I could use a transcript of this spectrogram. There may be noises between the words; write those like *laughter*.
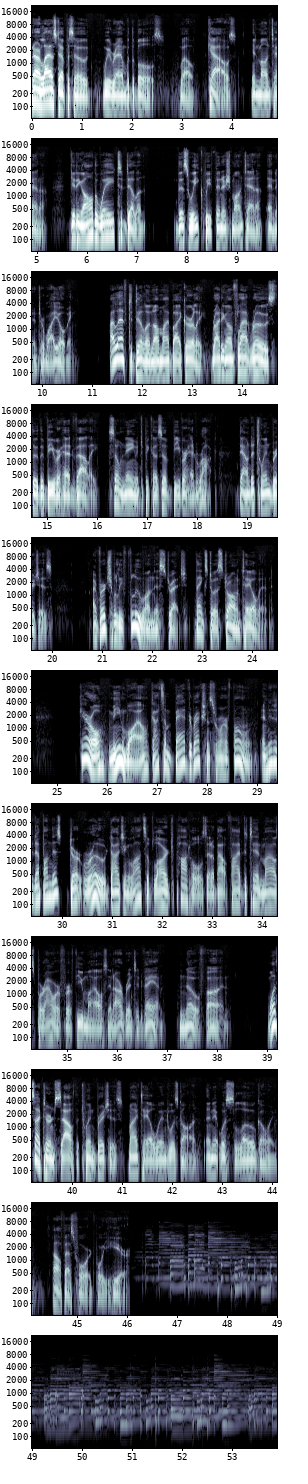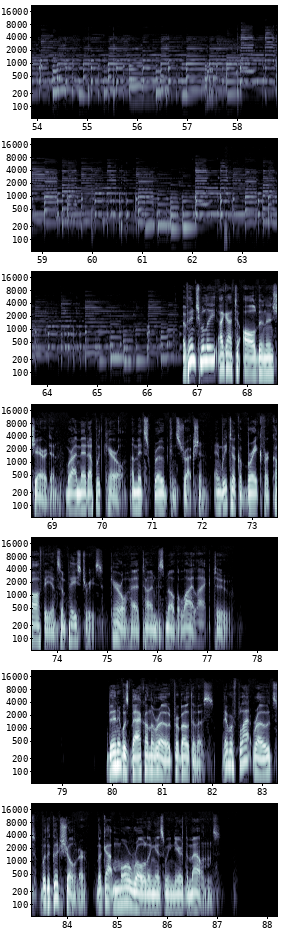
In our last episode, we ran with the bulls, well, cows, in Montana, getting all the way to Dillon. This week, we finish Montana and enter Wyoming. I left Dillon on my bike early, riding on flat roads through the Beaverhead Valley, so named because of Beaverhead Rock, down to Twin Bridges. I virtually flew on this stretch, thanks to a strong tailwind. Carol, meanwhile, got some bad directions from her phone and ended up on this dirt road, dodging lots of large potholes at about 5 to 10 miles per hour for a few miles in our rented van. No fun. Once I turned south at Twin Bridges, my tailwind was gone and it was slow going. I'll fast forward for you here. Eventually, I got to Alder and Sheridan, where I met up with Carol amidst road construction, and we took a break for coffee and some pastries. Carol had time to smell the lilac, too. Then it was back on the road for both of us. They were flat roads with a good shoulder, but got more rolling as we neared the mountains.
